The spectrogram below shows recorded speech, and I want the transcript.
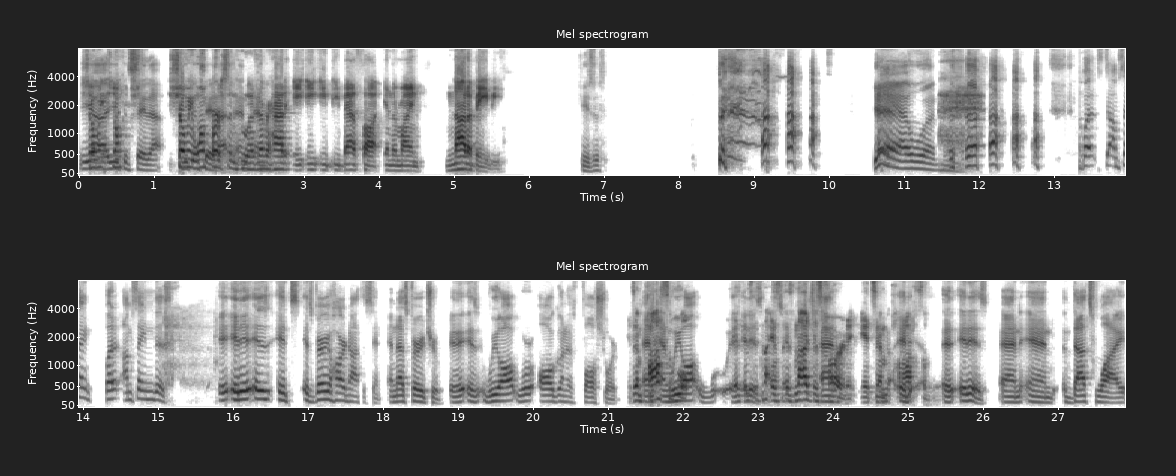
yeah, me, you can say that. Show you me one person and, who has and, never had a, a, a bad thought in their mind, not a baby. Jesus. yeah, I won. but I'm saying, but I'm saying this. It, it is it's it's very hard not to sin, and that's very true. It is we all we're all going to fall short. It's impossible. And, and we all it, it is. It's not, it's, it's not just and hard. It's impossible. It, it is, and and that's why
